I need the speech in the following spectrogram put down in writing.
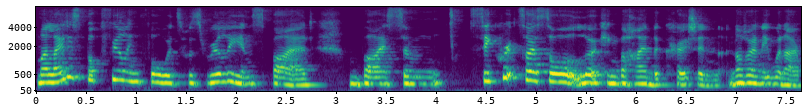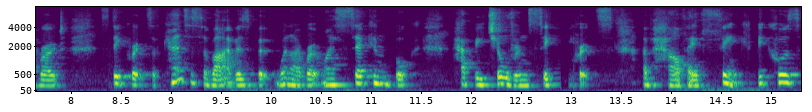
my latest book, Feeling Forwards, was really inspired by some secrets I saw lurking behind the curtain. Not only when I wrote Secrets of Cancer Survivors, but when I wrote my second book, Happy Children's Secrets of How They Think, because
